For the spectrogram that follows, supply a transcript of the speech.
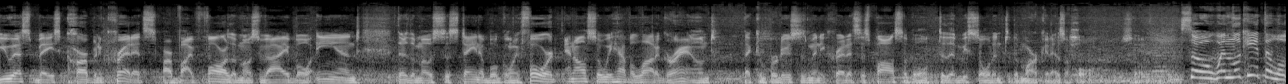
U.S.-based carbon credits are by far the most valuable and they're the most sustainable going forward. And also we have a lot of ground that can produce as many credits as possible to then be sold into the market as a whole. So, so when looking at the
